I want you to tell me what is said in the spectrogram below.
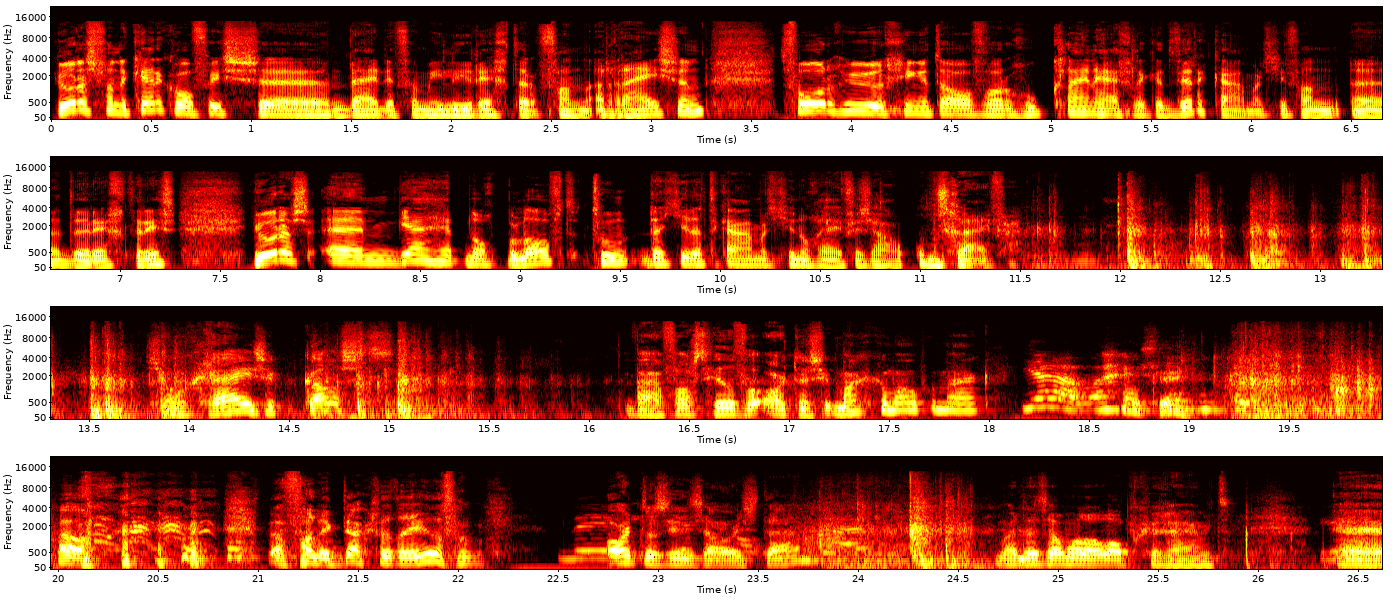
Joris van der Kerkhof is uh, bij de familierechter van Rijssen. Het vorige uur ging het over hoe klein eigenlijk het werkkamertje van uh, de rechter is. Joris, jij hebt nog beloofd toen dat je dat kamertje nog even zou omschrijven. Zo'n grijze kast waar vast heel veel ordners... Mag ik hem openmaken? Ja, maar... Oké. Oh, waarvan ik dacht dat er heel veel nee, ordners in zouden staan. Maar dat is allemaal al opgeruimd. Uh,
